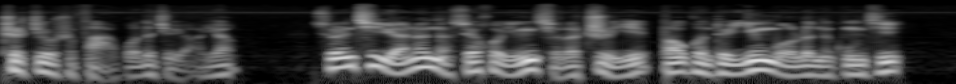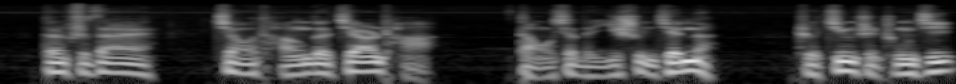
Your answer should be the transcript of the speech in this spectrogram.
这就是法国的九幺幺。虽然其言论呢随后引起了质疑，包括对阴谋论的攻击，但是在教堂的尖塔。倒下的一瞬间呢，这精神冲击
